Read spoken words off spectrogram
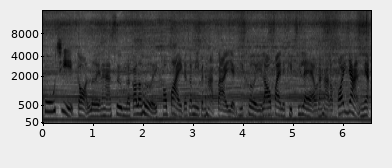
คู่ฉีดก่อนเลยนะคะซึมแล้วก็ระเหยเข้าไปก็จะมีปัญหาไตอย่างที่เคยเล่าไปในคลิปที่แล้วนะคะแล้วก็อย่างเนี่ย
